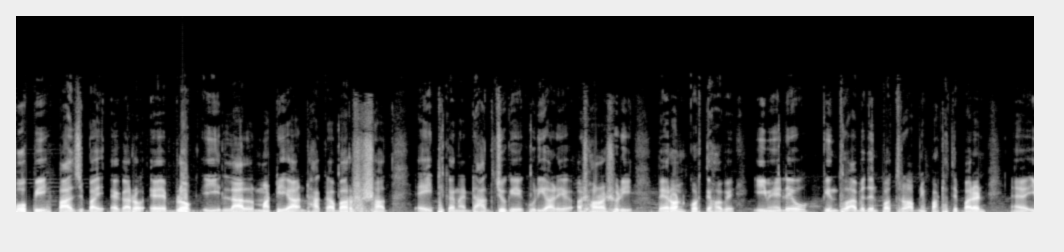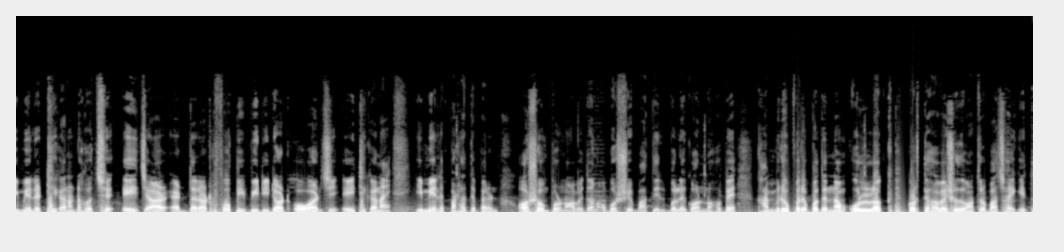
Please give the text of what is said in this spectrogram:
POPI পাঁচ বাই এগারো A block E Lalmatia Dhaka বারোশো সাত। এই ঠিকানায় ডাকযোগে কুরিয়ারে সরাসরি প্রেরণ করতে হবে। ইমেলেও কিন্তু আবেদনপত্র আপনি পাঠাতে পারেন। ইমেলের ঠিকানাটা হচ্ছে H R at the dot POPI BD dot O G এই ঠিকানায় ইমেল পাঠাতে পারেন। অসম্পূর্ণ আবেদন অবশ্যই বাতিল বলে গণ্য হবে। খামির উপরে পদের নাম উল্লেখ করতে হবে। শুধুমাত্র বাছাইকৃত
